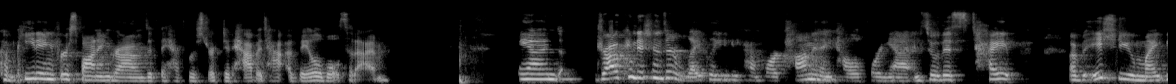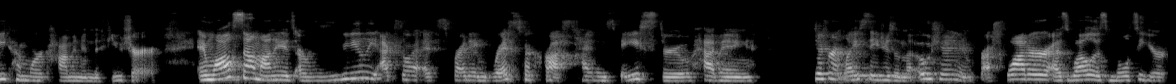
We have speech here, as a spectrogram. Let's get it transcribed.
competing for spawning grounds, if they have restricted habitat available to them. And drought conditions are likely to become more common in California. And so this type of issue might become more common in the future. And while salmonids are really excellent at spreading risk across time and space through having different life stages in the ocean and fresh water, as well as multi-year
